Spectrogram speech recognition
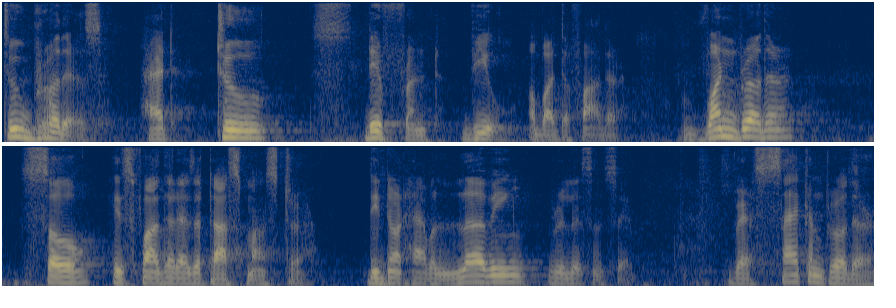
two brothers had two different view about the father. One brother saw his father as a taskmaster, did not have a loving relationship. Where second brother,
